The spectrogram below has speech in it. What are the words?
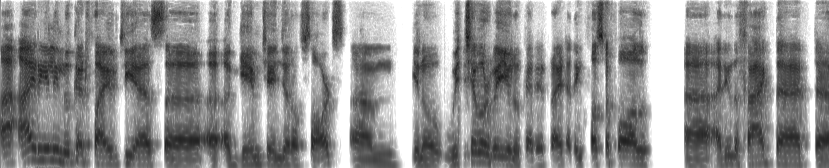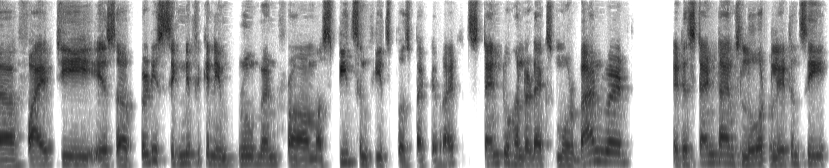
I, really look at 5G as a, a game changer of sorts. Um, you know, whichever way you look at it, right? I think first of all, uh, I think the fact that uh, 5G is a pretty significant improvement from a speeds and feeds perspective, right? It's 10 to 100x more bandwidth. It is 10 times lower latency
